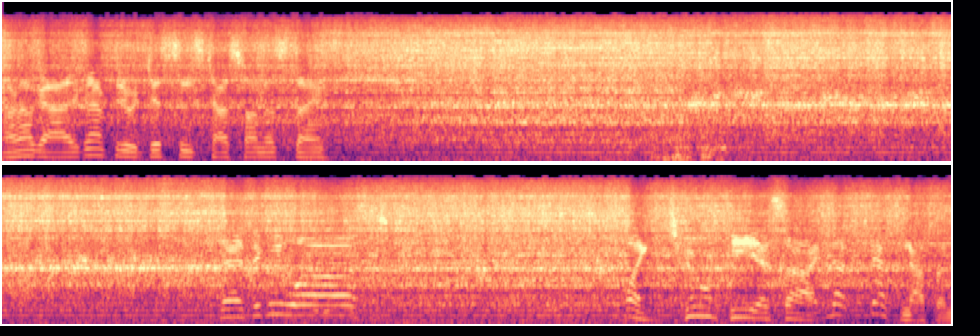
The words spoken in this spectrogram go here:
I don't know guys, we're gonna have to do a distance test on this thing. Yeah, I think we lost like 2 PSI. No, that's nothing.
